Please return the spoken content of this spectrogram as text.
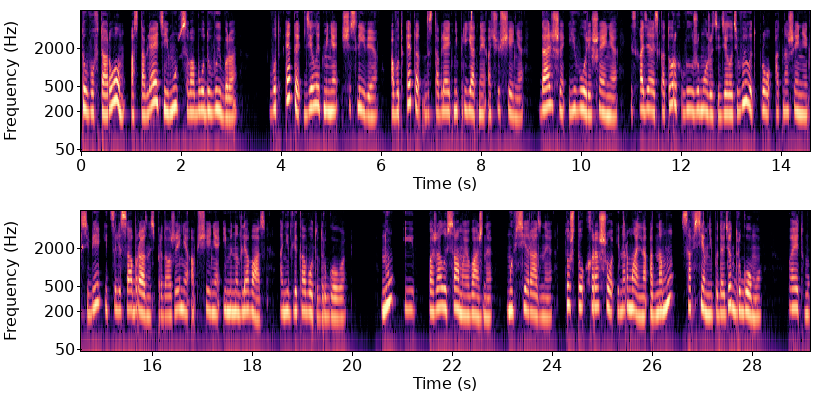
то во втором оставляете ему свободу выбора. Вот это делает меня счастливее, а вот это доставляет неприятные ощущения. Дальше его решение, исходя из которых вы уже можете делать вывод про отношение к себе и целесообразность продолжения общения именно для вас – а не для кого-то другого. Ну и, пожалуй, самое важное, мы все разные. То, что хорошо и нормально одному, совсем не подойдет другому. Поэтому,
